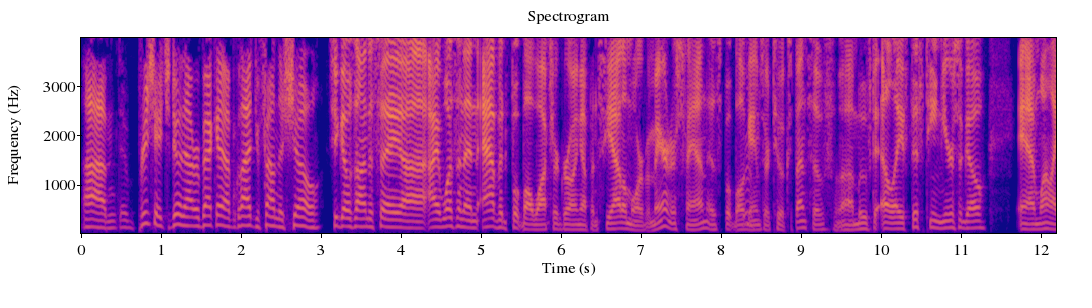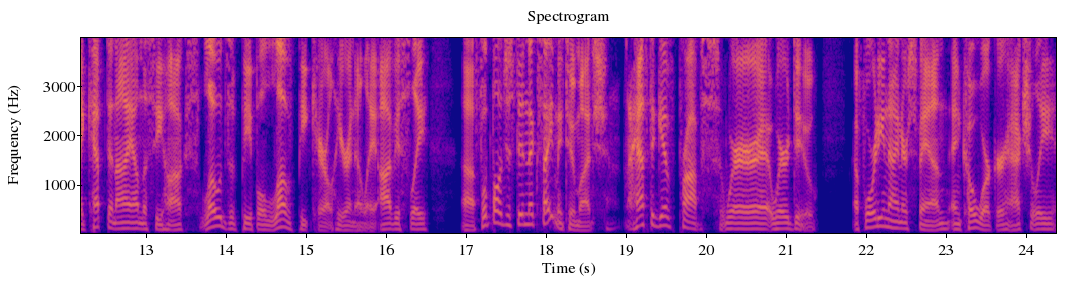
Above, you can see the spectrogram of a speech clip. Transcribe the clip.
um, appreciate you doing that, Rebecca. I'm glad you found the show. She goes on to say, uh, I wasn't an avid football watcher growing up in Seattle, more of a Mariners fan, as football games are too expensive. Uh, moved to LA 15 years ago. And while I kept an eye on the Seahawks, loads of people love Pete Carroll here in LA, obviously. Uh, football just didn't excite me too much. I have to give props where, where due. A 49ers fan and coworker actually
